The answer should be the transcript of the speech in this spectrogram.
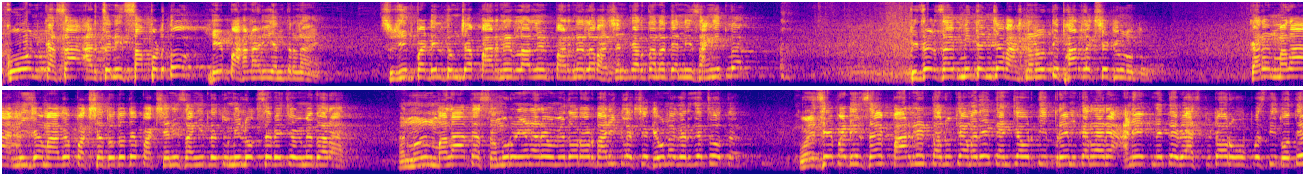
कोण कसा अडचणीत सापडतो हे पाहणारी यंत्रणा आहे. सुजित पाटील तुमच्या पार्नरला आले पार्नरला भाषण करताना त्यांनी सांगितलं. पिजड साहेब मी त्यांच्या भाषणावरती फार लक्ष ठेवून होतो. कारण मला मी ज्या मागं पक्षात होतो त्या पक्षाने सांगितलं तुम्ही लोकसभेचे उमेदवार आहात. आणि म्हणून मला आता समोरून येणाऱ्या उमेदवारावर बारीक लक्ष ठेवणं गरजेचं होतं. वळसे पाटील साहेब पारनेर तालुक्यामध्ये त्यांच्यावरती प्रेम करणारे अनेक नेते व्यासपीठावर उपस्थित होते.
